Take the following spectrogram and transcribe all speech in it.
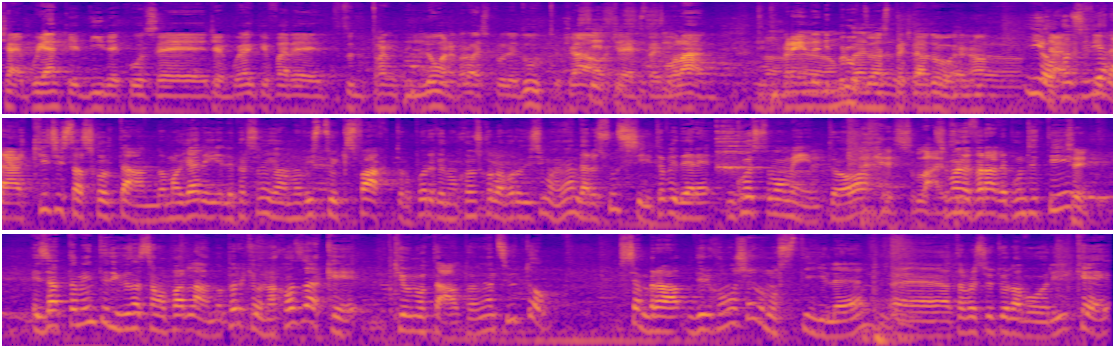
cioè, puoi anche dire cose, cioè, puoi anche fare tutto tranquillone, però esplode tutto, ciao, Sì, cioè, sì, stai sì. volando, ti, ti prende di no, brutto bello, lo spettatore, cioè, no? Io Cioè, consiglierei a chi ci sta ascoltando, magari le persone che hanno visto X Factor oppure che non conoscono il lavoro di Simone, di andare sul sito e vedere in questo momento Eh, Sì. Esattamente di cosa stiamo parlando. Perché una cosa che, che ho notato, innanzitutto sembra di riconoscere uno stile eh, attraverso i tuoi lavori che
